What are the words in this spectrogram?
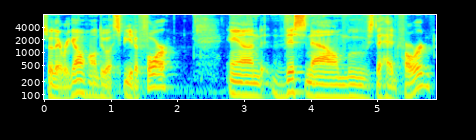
So there we go. I'll do a speed of four. And this now moves the head forward.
